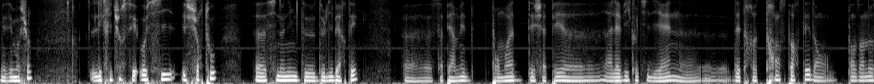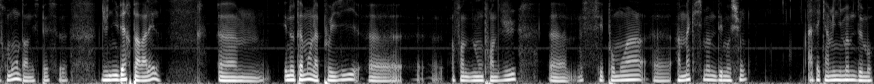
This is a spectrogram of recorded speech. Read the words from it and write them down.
mes émotions. L'écriture, c'est aussi et surtout synonyme de, de liberté. ça permet pour moi d'échapper euh, à la vie quotidienne, euh, d'être transporté dans, dans, un autre monde, un espèce euh, d'univers parallèle. et notamment la poésie, enfin de mon point de vue, c'est pour moi un maximum d'émotions avec un minimum de mots.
